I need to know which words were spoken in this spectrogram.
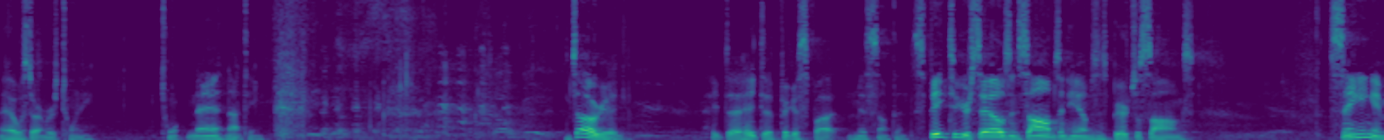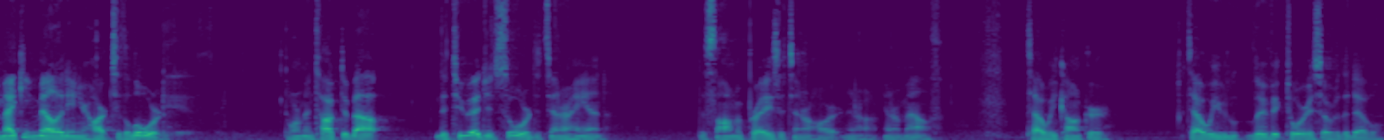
Yeah, we'll start in verse 20. nah, 19. it's all good. Hate to hate to pick a spot and miss something. Speak to yourselves in psalms and hymns and spiritual songs, singing and making melody in your heart to the Lord. Dorman talked about the two-edged sword that's in our hand, the song of praise that's in our heart, in our, in our mouth. It's how we conquer. It's how we live victorious over the devil.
